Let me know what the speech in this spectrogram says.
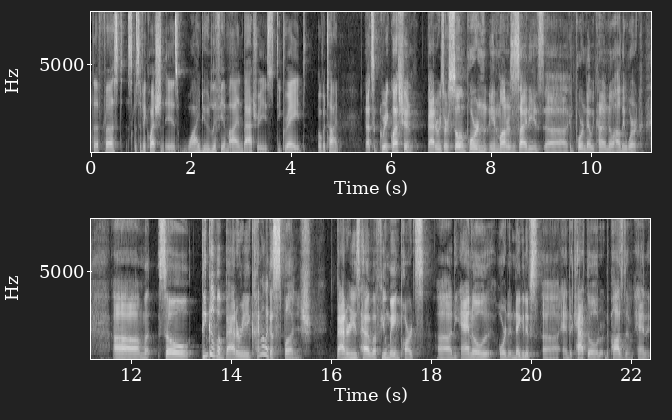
the first specific question is why do lithium ion batteries degrade over time? That's a great question. Batteries are so important in modern society. It's uh, important that we kind of know how they work. Um, so think of a battery kind of like a sponge. Batteries have a few main parts. Uh, the anode or the negatives uh, and the cathode or the positive, and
